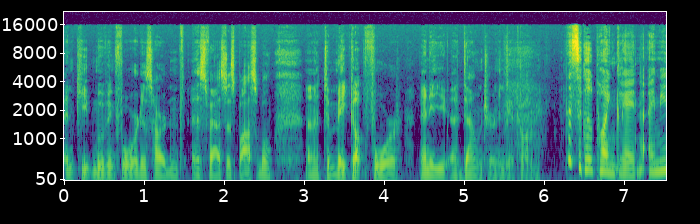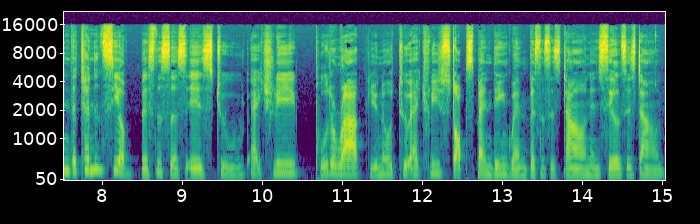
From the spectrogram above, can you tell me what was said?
and keep moving forward as hard and as fast as possible uh, to make up for any uh, downturn in the economy? That's a good point, Glenn. I mean, the tendency of businesses is to actually pull the rug, you know, to actually stop spending when business is down and sales is down.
